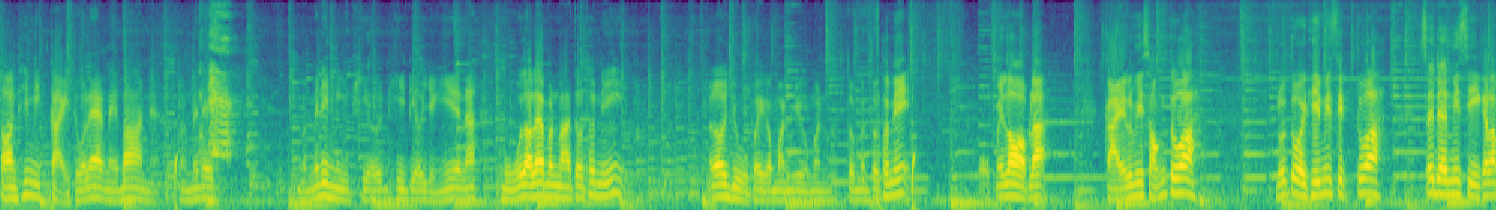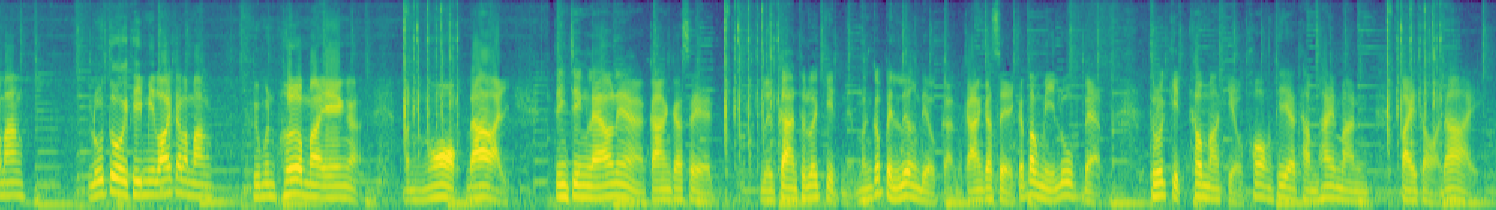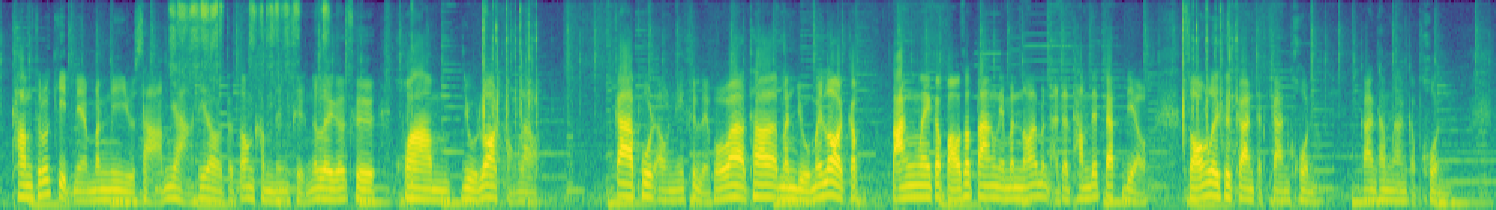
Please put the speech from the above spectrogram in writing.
ตอนที่มีไก่ตัวแรกในบ้านเนี่ยมันไม่ได้มันไม่ได้มีเพียวทีเดียวอย่างนี้เลยนะ หมูตอนแรกมันมาตัวเท่านี้ แล้วเราอยู่ไปกับมันอยู่มันจนมันตัวเท่านี้โอ้ไม่รอบละไก่เรามี 2 ตัว รู้ตัวอีกทีมี 10 ตัวไส้เดือนมี 4กะละมัง รู้ตัวอีกทีมีร้อยกะละมัง คือมันเพิ่มมาเองอะ่ะ มันงอกได้ จริงๆแล้วเนี่ยการเกษตรหรือการธุรกิจเนี่ยมันก็เป็นเรื่องเดียวกัน การเกษตรก็ต้องมีรูปแบบธุรกิจเข้ามาเกี่ยวข้องที่จะทำให้มันไปต่อได้ทำธุรกิจเนี่ยมันมีอยู่ 3 อย่างที่เราจะต้องคำนึงถึงกันเลยก็คือ ความอยู่รอดของเรา กล้าพูดเอานี้ขึ้นเลย เพราะว่าถ้ามันอยู่ไม่รอดกับตังในกระเป๋าสตังค์เนี่ยมันน้อยมันอาจจะทำได้แป๊บเดียวสองเลยคือการจัดการคน การทำงานกับคน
